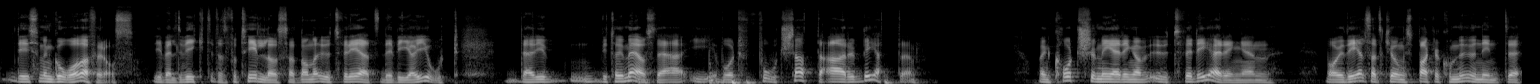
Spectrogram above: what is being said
det är som en gåva för oss. Det är väldigt viktigt att få till oss att någon har utvärderat det vi har gjort. Där ju, vi tar ju med oss det i vårt fortsatta arbete. Och en kort summering av utvärderingen var ju dels att Kungsbacka kommun inte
